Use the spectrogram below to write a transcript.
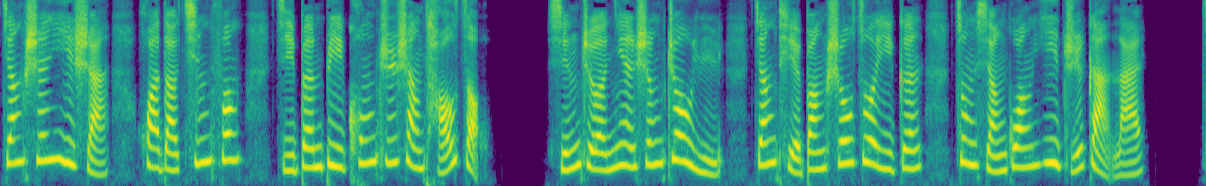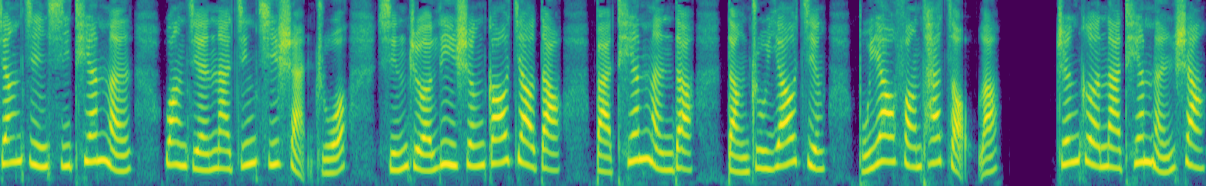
将身一闪，化到清风，急奔碧空之上逃走。行者念声咒语，将铁棒收作一根，纵祥光一直赶来。将近西天门，望见那旌旗闪着，行者厉声高叫道：“把天门的挡住妖精，不要放他走了！”真个那天门上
